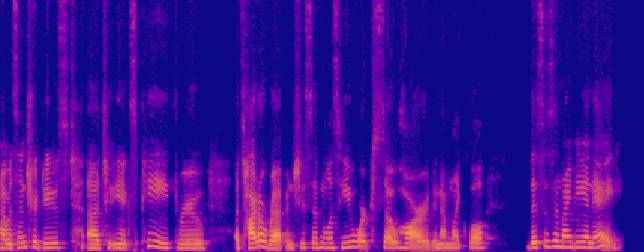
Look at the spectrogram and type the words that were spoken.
I was introduced uh, to EXP through a title rep and she said, Melissa, you work so hard. And I'm like, well, this is in my DNA.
